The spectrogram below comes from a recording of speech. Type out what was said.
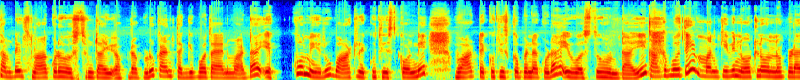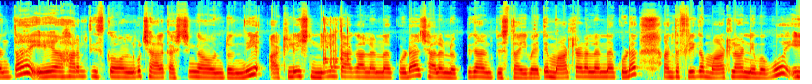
సమ్ టైమ్స్ నాకు కూడా వస్తుంటాయి అప్పుడప్పుడు కానీ తగ్గిపోతాయి అన్నమాట ఎక్కువ మీరు వాటర్ ఎక్కువ తీసుకోండి. వాటర్ ఎక్కువ తీసుకోకపోయినా కూడా ఇవి వస్తూ ఉంటాయి. కాకపోతే మనకి ఇవి నోట్లో ఉన్నప్పుడంతా ఏ ఆహారం తీసుకోవాలన్నా కూడా చాలా కష్టంగా ఉంటుంది. అట్లీస్ట్ నీళ్ళు తాగాలన్నా కూడా చాలా నొప్పిగా అనిపిస్తాయి. ఇవైతే మాట్లాడాలన్నా కూడా అంత ఫ్రీగా మాట్లాడనివ్వవు. ఈ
